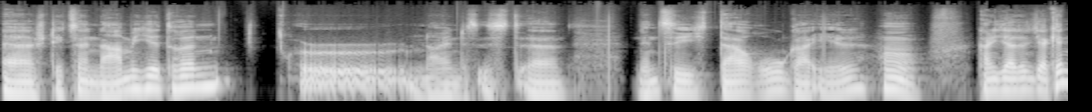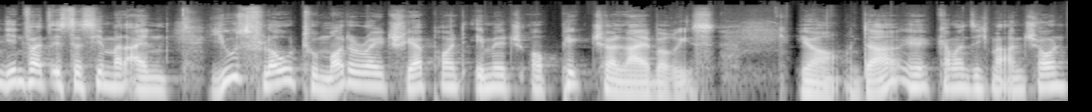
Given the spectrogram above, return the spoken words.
Äh, steht sein Name hier drin? Nein, das ist äh, nennt sich Darogael. Hm. Kann ich ja nicht erkennen. Jedenfalls ist das hier mal ein Use Flow to moderate SharePoint Image or Picture Libraries. Ja, und da äh, kann man sich mal anschauen,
